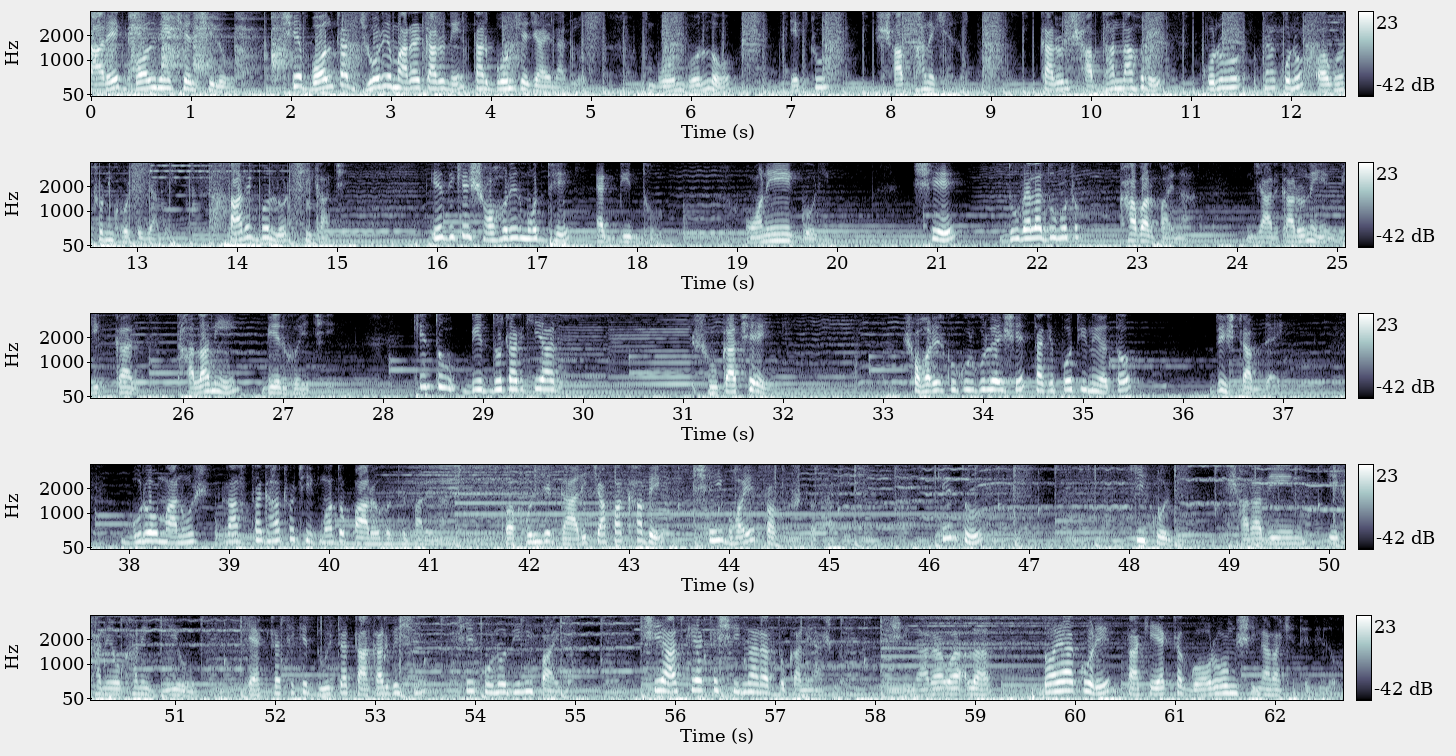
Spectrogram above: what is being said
তারেক বল নিয়ে খেলছিল। সে বলটা জোরে মারার কারণে তার বোনকে যায় লাগল। বোন বলল, একটু সাবধানে খেলো। কারণ সাবধান না হলে কোনো না কোনো অঘটন ঘটে যাবে। তারেক বলল, ঠিক আছে। এদিকে শহরের মধ্যে এক বৃদ্ধ, অনেক গরিব। সে দুবেলা দুমুঠো খাবার পায় না, যার কারণে ভিক্ষার থালা নিয়ে বের হয়েছে। কিন্তু বৃদ্ধটার কি আর সুখ আছে? শহরের কুকুরগুলো এসে তাকে প্রতিনিয়ত ডিস্টার্ব দেয়। বুড়ো মানুষ রাস্তাঘাটও ঠিক মতো পারও হতে পারে না। কখন যে গাড়ি চাপা খাবে, সেই ভয়ে প্রতুষ্ট থাকে। কিন্তু কি করবে? সারাদিন এখানে ওখানে গিয়েও একটা থেকে দুইটা টাকার বেশি সে কোনো দিনই পায় না। সে আজকে একটা সিঙ্গারার দোকানে আসলো। সিঙ্গারাওয়ালা দয়া করে তাকে একটা গরম সিঙ্গারা খেতে দিল।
